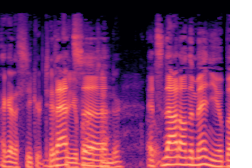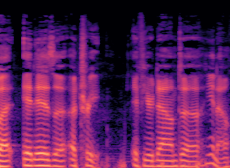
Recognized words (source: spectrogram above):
I got a secret tip for you, uh, bartender. it's not on the menu, but it is a, a treat if you're down to you know.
